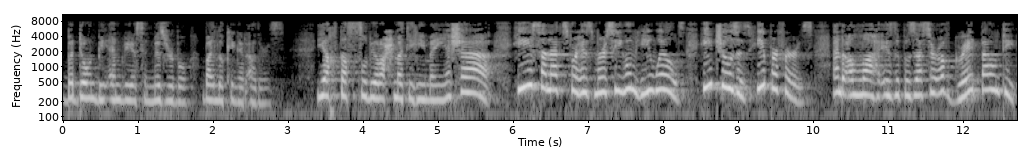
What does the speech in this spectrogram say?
But don't be envious and miserable by looking at others. يَخْتَصُّ بِرَحْمَتِهِ مَنْ يَشَاءُ He selects for His mercy whom He wills. He chooses, He prefers. And Allah is the possessor of great bounty.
